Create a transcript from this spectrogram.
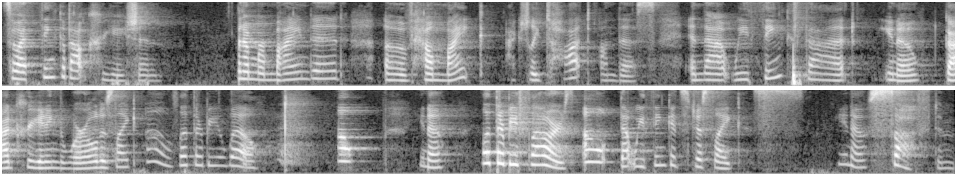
So I think about creation, and I'm reminded of how Mike actually taught on this, and that we think that, you know, God creating the world is like, oh, let there be a well. Oh, you know, let there be flowers. Oh, that we think it's just like, you know, soft and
